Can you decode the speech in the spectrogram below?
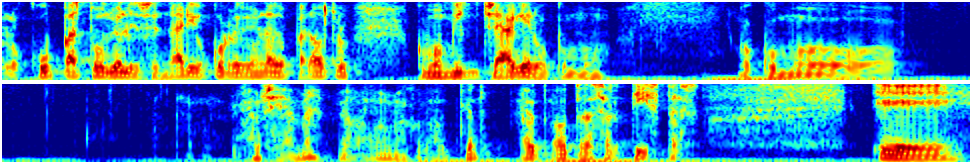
lo ocupa todo el escenario, corre de un lado para otro, como Mick Jagger o como, o como, ¿cómo se llama? otras artistas. Eh,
